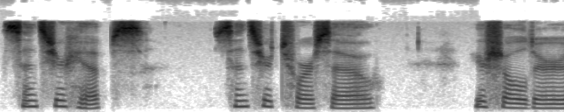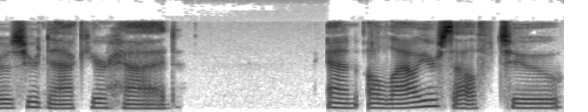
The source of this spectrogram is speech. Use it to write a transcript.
sense your hips, sense your torso, your shoulders, your neck, your head, and allow yourself to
